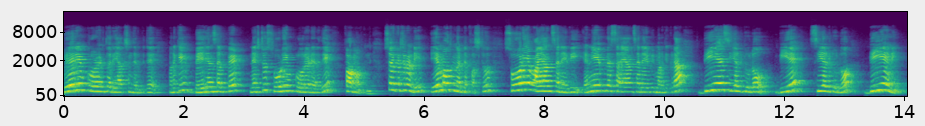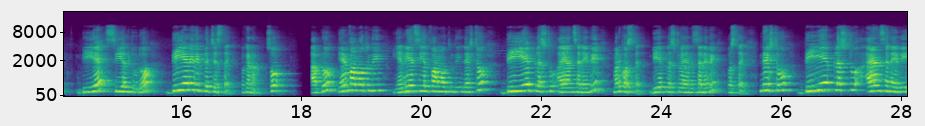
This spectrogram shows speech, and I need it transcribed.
బేరియం క్లోరైడ్తో రియాక్షన్ జరిపితే మనకి barium sulphate next sodium chloride అనేది ఫామ్ అవుతుంది. సో ఇక్కడ చూడండి ఏమవుతుందంటే ఫస్ట్ సోడియం అయాన్స్ అనేవి ఎన్ఏ ప్లస్ అయాన్స్ అనేవి మనకి ఇక్కడ బిఏసిఎల్ టూలో బిఏసిఎల్ టూలో బిఏని బిఏసిఎల్ టూలో బిఏని రీప్లేస్ చేస్తాయి. ఓకేనా సో అప్పుడు ఏం ఫామ్ అవుతుంది? ఎన్ఏసిఎల్ ఫామ్ అవుతుంది. Next BA plus two ions అనేవి మనకి వస్తాయి. బిఏ ప్లస్ టూ అయాన్స్ అనేవి వస్తాయి. Next BA plus two ions అనేవి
